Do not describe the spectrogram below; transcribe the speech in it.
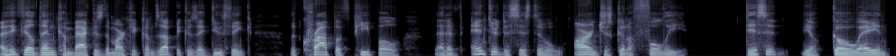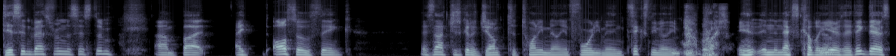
I think they'll then come back as the market comes up because I do think the crop of people that have entered the system aren't just going to fully dis you know go away and disinvest from the system. Um, but I also think it's not just going to jump to 20 million 40 million 60 million people right. in, in the next couple of years i think there's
